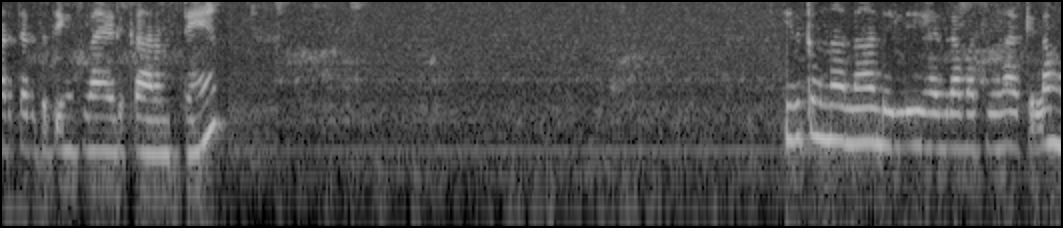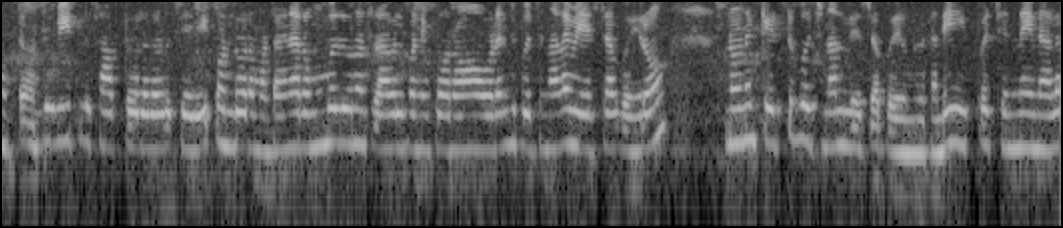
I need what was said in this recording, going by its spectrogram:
அடுத்தடுத்த திங்ஸ்லாம் எடுக்க ஆரம்பிச்சிட்டேன். இதுக்கு முன்னாடிலாம் டெல்லி ஹைதராபாத்லலாம் இருக்கையிலாம் முட்டை வந்து வீட்டில் சாப்பிட்டு வரதோடு சரி கொண்டு வர மாட்டோம். ஏன்னா ரொம்ப தூரம் ட்ராவல் பண்ணி போகிறோம் உடஞ்சி போச்சுனால வேஸ்ட்டாக போயிடும் இன்னொன்று கெட்டு போச்சுனாலும் வேஸ்ட்டாக போயிருங்கிறக்காண்டி இப்போ சென்னைனால்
